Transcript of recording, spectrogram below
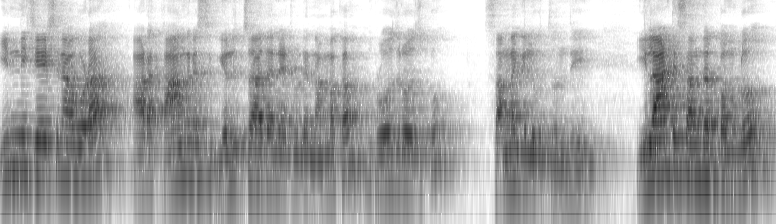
ఇన్ని చేసినా కూడా ఆడ కాంగ్రెస్ గెలుచాది అనేటువంటి నమ్మకం రోజు రోజుకు సన్నగిలుగుతుంది. ఇలాంటి సందర్భంలో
